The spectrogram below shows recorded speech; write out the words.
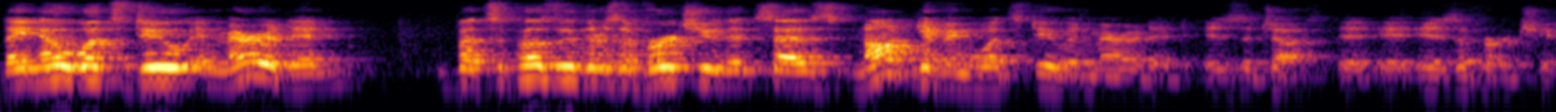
They know what's due and merited, but supposedly there's a virtue that says not giving what's due and merited is a just, is a virtue.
